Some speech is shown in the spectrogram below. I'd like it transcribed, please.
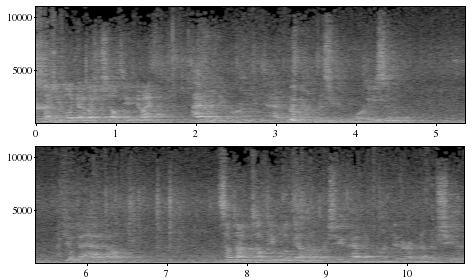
Sometimes you feel like that about yourself too. You know, I, I haven't really earned it. I haven't earned this reward, so I feel bad about it. Sometimes some people look down on others who haven't earned it or have another share.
